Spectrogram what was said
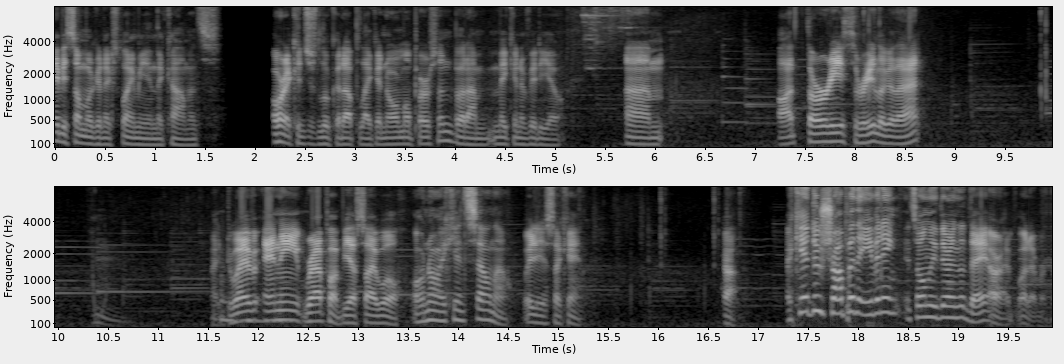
maybe someone can explain me in the comments or i could just look it up like a normal person but i'm making a video um odd 33 look at that Right, do I have any wrap up? Yes, I will. Oh no, I can't sell now. Wait, yes, I can. I can't do shop in the evening. It's only during the day. All right, whatever.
